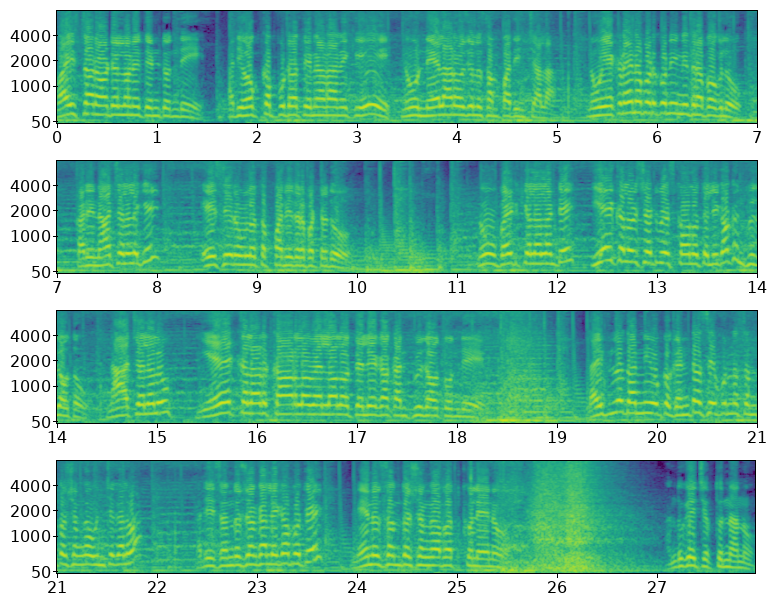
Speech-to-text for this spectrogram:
ఫైవ్ స్టార్ హోటల్లోనే తింటుంది. అది ఒక్క పూట తినడానికి నువ్వు నెల రోజులు సంపాదించాలా? నువ్వు ఎక్కడైనా పడుకొని నిద్ర పోగులు. కానీ నా చెల్లెలకి ఏసీ రూమ్లో తప్ప నిద్ర పట్టదు. నువ్వు బయటకు వెళ్ళాలంటే ఏ కలర్ షర్ట్ వేసుకోవాలో తెలియక కన్ఫ్యూజ్ అవుతావు. నా చెల్లెలు ఏ కలర్ కార్లో వెళ్ళాలో తెలియక కన్ఫ్యూజ్ అవుతుంది. లైఫ్లో దాన్ని ఒక గంట సేపు ఉన్న సంతోషంగా ఉంచగలవా? అది సంతోషంగా లేకపోతే నేను సంతోషంగా బతుకులేను. అందుకే చెప్తున్నాను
